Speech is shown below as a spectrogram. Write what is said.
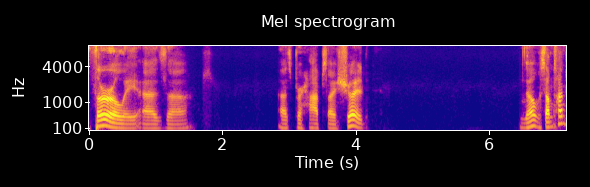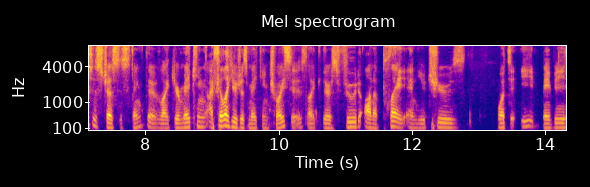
thoroughly as uh, as perhaps I should. No, sometimes it's just instinctive. Like you're making, I feel like you're just making choices. Like there's food on a plate and you choose what to eat. Maybe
